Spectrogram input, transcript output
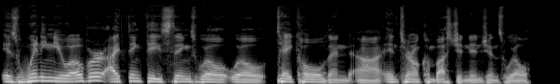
is winning you over i think these things will will take hold and uh, internal combustion engines will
